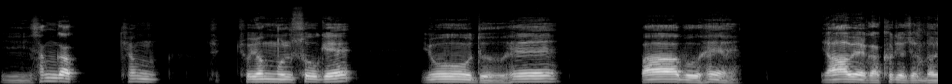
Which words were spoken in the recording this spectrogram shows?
이 삼각형 조형물 속에 요드해 바브해 야외가 그려져 넣,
